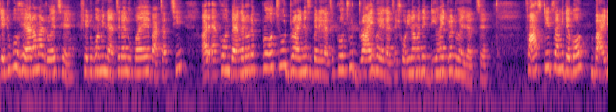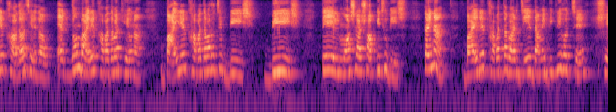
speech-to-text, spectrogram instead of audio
যেটুকু হেয়ার আমার রয়েছে, সেটুকু আমি ন্যাচারাল উপায়ে বাঁচাচ্ছি। আর এখন ব্যাঙ্গালোরে প্রচুর ড্রাইনেস বেড়ে গেছে, প্রচুর ড্রাই হয়ে গেছে, শরীর আমাদের ডিহাইড্রেট হয়ে যাচ্ছে। ফার্স্ট টিপস আমি দেবো, বাইরের খাওয়া দাওয়া ছেড়ে দাও। একদম বাইরের খাবার দাবার খেও না। বাইরের খাবার দাবার হচ্ছে বিষ বিষ, তেল, মশলা সব কিছু বিষ। তাই না? বাইরের খাবার দাবার যে দামে বিক্রি হচ্ছে, সে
